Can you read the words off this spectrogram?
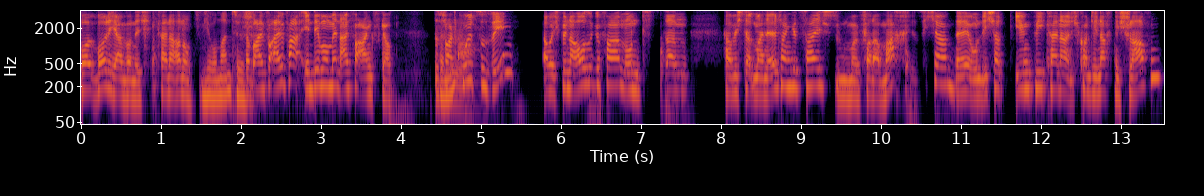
Woll- Wollte ich einfach nicht. Keine Ahnung. Wie romantisch. Ich habe einfach, einfach in dem Moment einfach Angst gehabt. Das war cool zu sehen, aber ich bin nach Hause gefahren und dann habe ich das meinen Eltern gezeigt und mein Vater mach, sicher. Ey, und ich hatte irgendwie, keine Ahnung, ich konnte die Nacht nicht schlafen,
